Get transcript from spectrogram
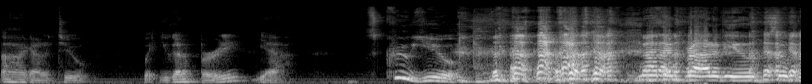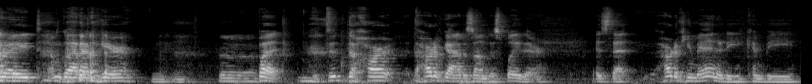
Oh, I got a two. Wait, you got a birdie? Yeah. Screw you. Not, I'm proud of you. So great. I'm glad I'm here. Uh, But the, the heart, the heart of God is on display there. Is that heart of humanity can be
